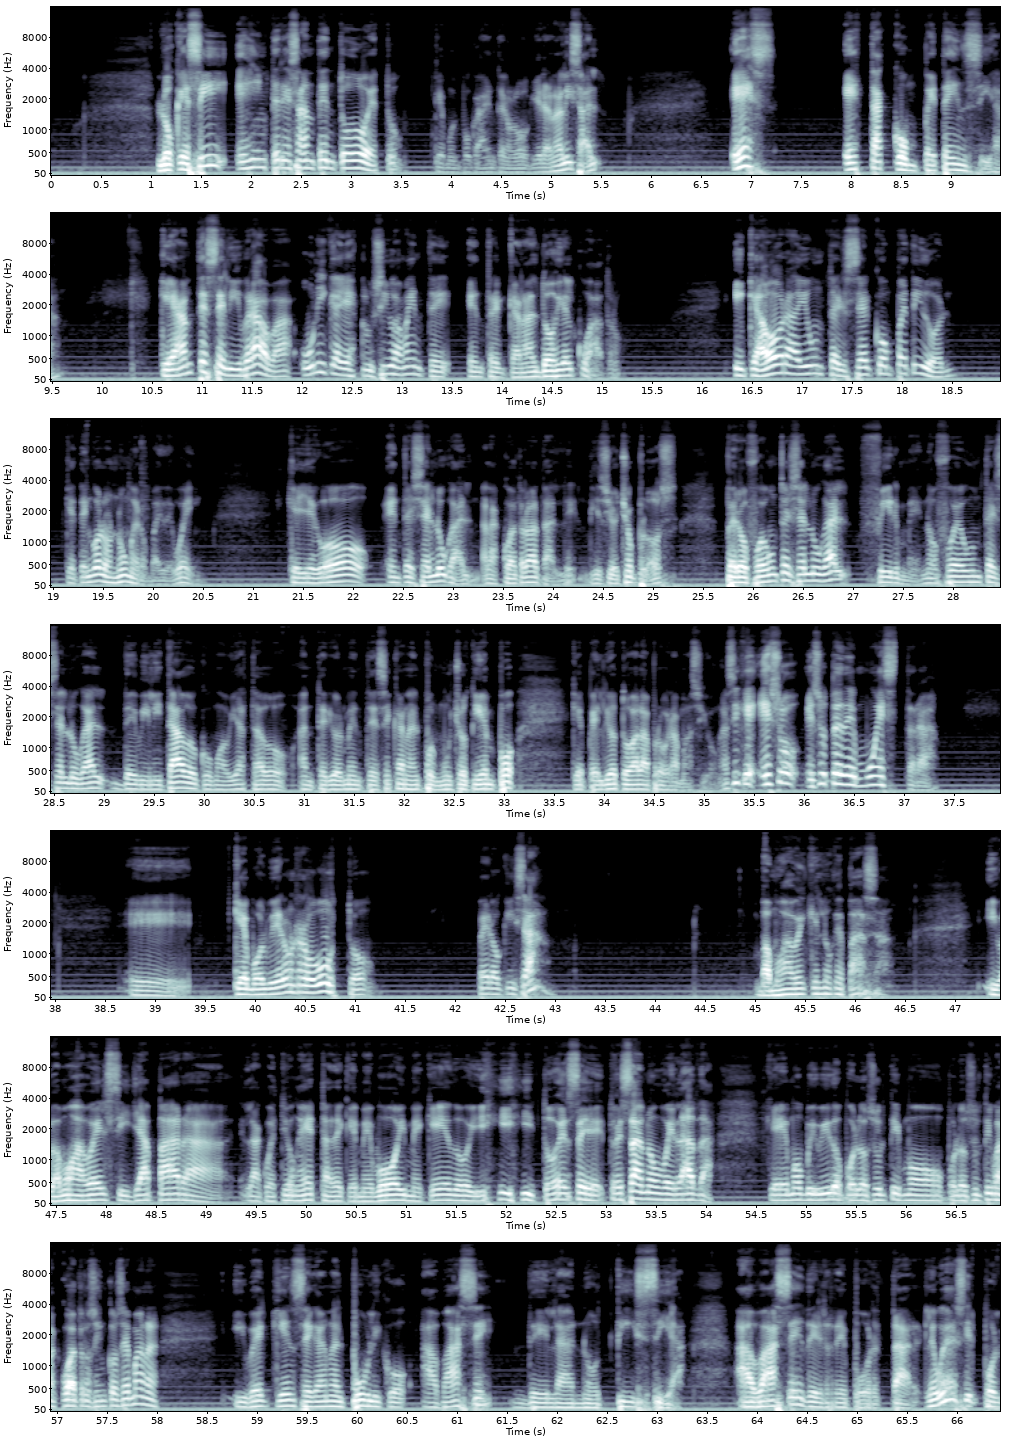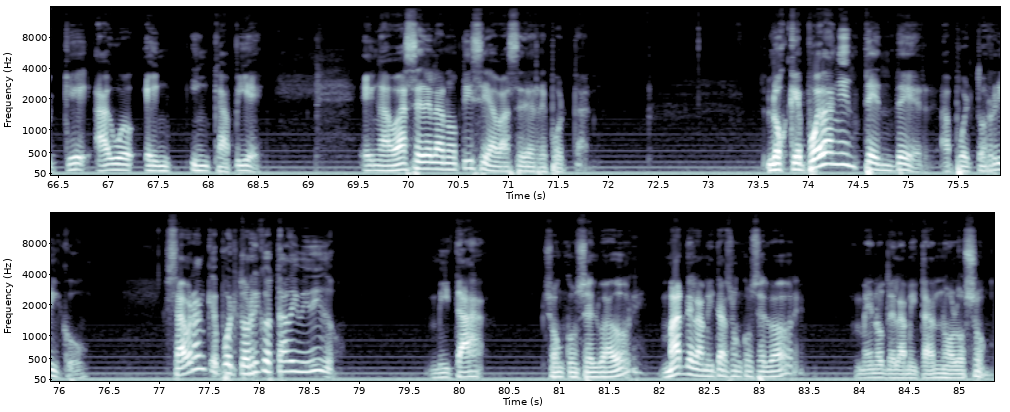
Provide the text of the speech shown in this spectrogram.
Lo que sí es interesante en todo esto, que muy poca gente no lo quiere analizar, es esta competencia que antes se libraba única y exclusivamente entre el Canal 2 y el 4, y que ahora hay un tercer competidor, que tengo los números, by the way, que llegó en tercer lugar a las 4 de la tarde, 18 plus, pero fue un tercer lugar firme, no fue un tercer lugar debilitado como había estado anteriormente ese canal por mucho tiempo que perdió toda la programación. Así que eso, eso te demuestra eh, que volvieron robustos, pero quizás vamos a ver qué es lo que pasa. Y vamos a ver si ya para la cuestión esta de que me voy, me quedo y, todo ese, toda esa novelada que hemos vivido por los últimos, por las últimas cuatro o cinco semanas y ver quién se gana el público a base de la noticia, a base del reportar. Le voy a decir por qué hago en hincapié en a base de la noticia y a base de reportar. Los que puedan entender a Puerto Rico sabrán que Puerto Rico está dividido. Mitad son conservadores, más de la mitad son conservadores, menos de la mitad no lo son.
